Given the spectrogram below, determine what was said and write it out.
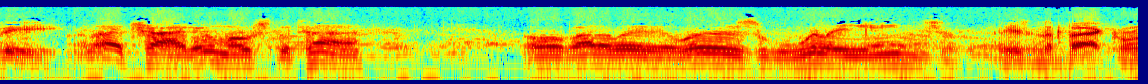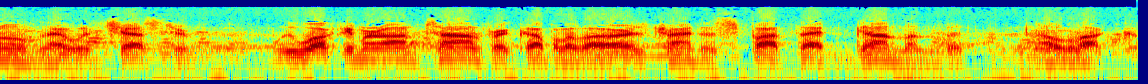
fee. Well, I try to most of the time. Oh, by the way, where's Willie Angel? He's in the back room there with Chester. We walked him around town for a couple of hours trying to spot that gunman, but no luck.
